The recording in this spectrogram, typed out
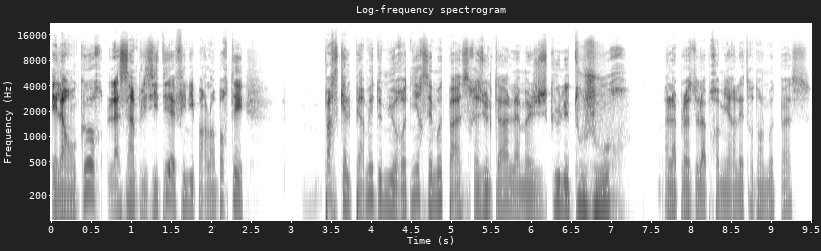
Et là encore, la simplicité a fini par l'emporter, parce qu'elle permet de mieux retenir ses mots de passe. Résultat, la majuscule est toujours à la place de la première lettre dans le mot de passe.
